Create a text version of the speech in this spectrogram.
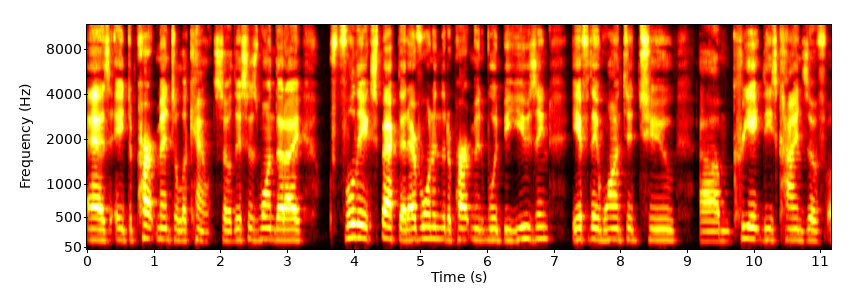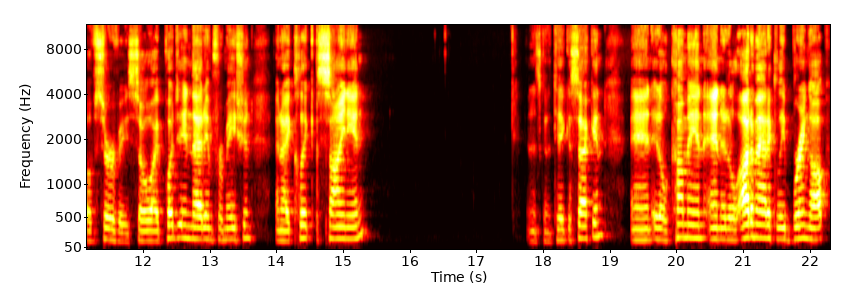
as a departmental account. So this is one that I fully expect that everyone in the department would be using if they wanted to um, create these kinds of, of surveys. So I put in that information and I click sign in and it's going to take a second and it'll come in and it'll automatically bring up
